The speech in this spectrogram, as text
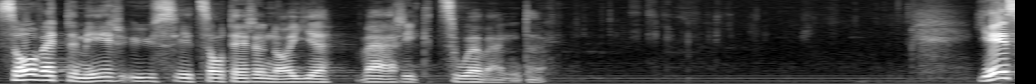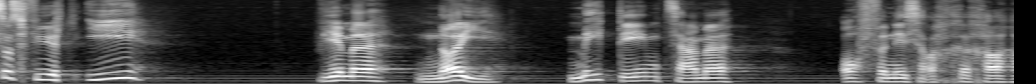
so werden wir uns jetzt auch dieser neuen Währung zuwenden. Jesus führt ein, wie man neu mit ihm zusammen offene Sachen kann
